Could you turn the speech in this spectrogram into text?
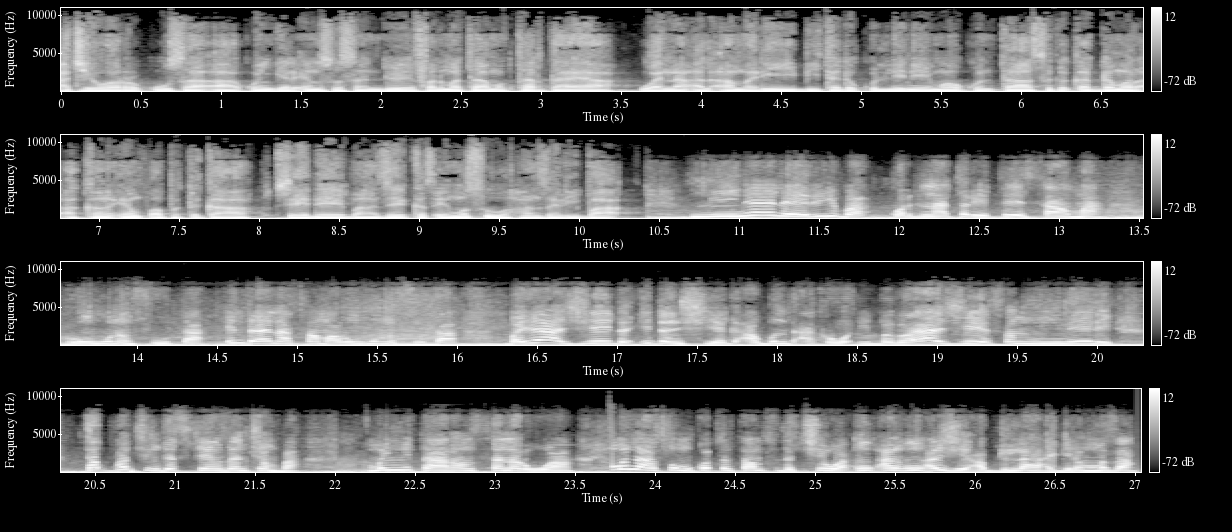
a cewar kusa a ƙungiyar 'yan sande falmata muktar taya wannan al'amari bita da kulli ne mahukunta suka kaddamar akan 'yan fafutuka sai dai ba zai katse musu hanzari ba. Menene riba coordinator ya sa ma runhunan suta inda yana sama runhunan suta ba ya je da idan shi ya ga abun da aka waɗi ba ya je ya san menene tabbacin gaskiyan zancen ba. Mun yi taron sanarwa muna so mu kwatanta musu da cewa in an ajiye abdullahi a gidan maza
